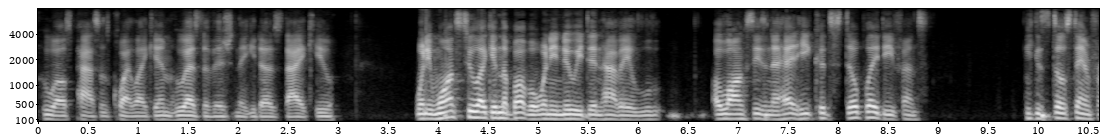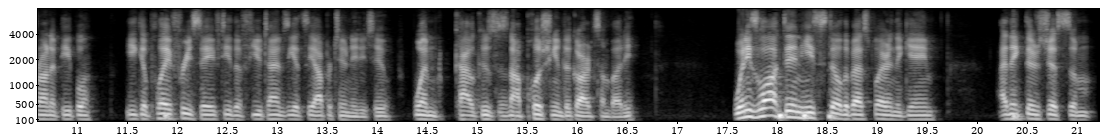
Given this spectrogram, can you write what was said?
who else passes quite like him? Who has the vision that he does, the IQ? When he wants to, like in the bubble, when he knew he didn't have a a long season ahead, he could still play defense. He could still stay in front of people. He could play free safety the few times he gets the opportunity to when Kyle Kuzma's not pushing him to guard somebody. When he's locked in, he's still the best player in the game. I think there's just some.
